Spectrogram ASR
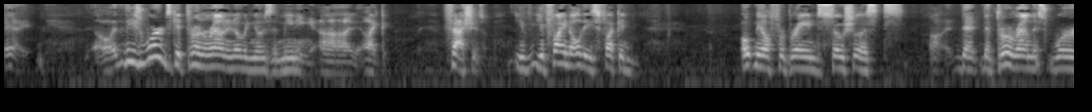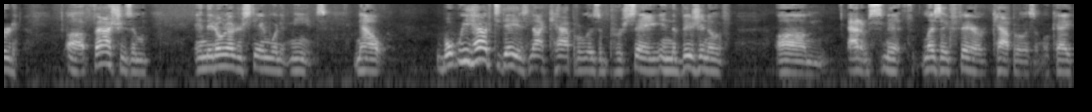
uh, these words get thrown around and nobody knows the meaning. Uh, like fascism, you you find all these fucking oatmeal for brain socialists uh, that that throw around this word uh, fascism, and they don't understand what it means. Now, what we have today is not capitalism per se in the vision of um, Adam Smith, laissez faire capitalism, okay?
